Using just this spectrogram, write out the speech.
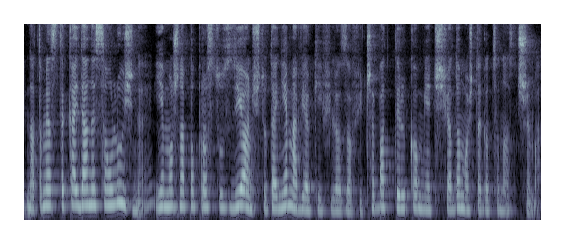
Natomiast te kajdany są luźne, je można po prostu zdjąć. Tutaj nie ma wielkiej filozofii, trzeba tylko mieć świadomość tego, co nas trzyma.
